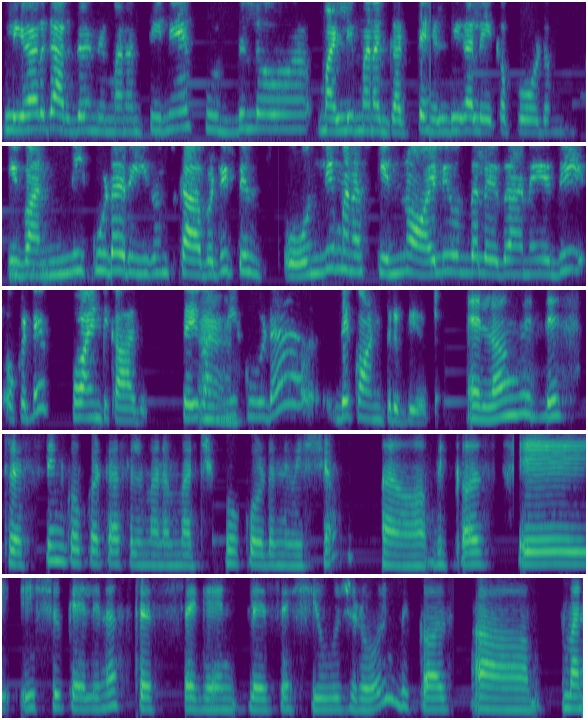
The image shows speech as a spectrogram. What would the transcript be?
క్లియర్గా అర్థమైంది మనం తినే ఫుడ్లో మళ్ళీ మన గట్టె హెల్దీగా లేకపోవడం. ఇవన్నీ కూడా రీజన్స్ కాబట్టి ఇట్ ఇస్ ఓన్లీ మన స్కిన్ ఆయిలీ ఉందా లేదా అనేది ఒకటే పాయింట్ కాదు. సో ఇవన్నీ కూడా they contribute. Along with this stress ఇంకొకటి అసలు మనం మర్చిపోకూడని విషయం. బికాస్ ఏ ఇష్యూకి వెళ్ళినా stress again plays a huge role because మన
